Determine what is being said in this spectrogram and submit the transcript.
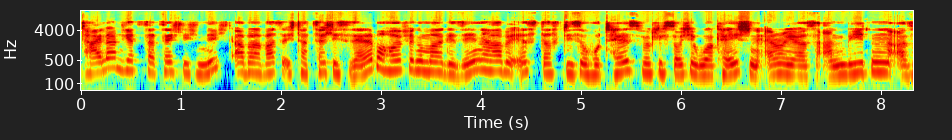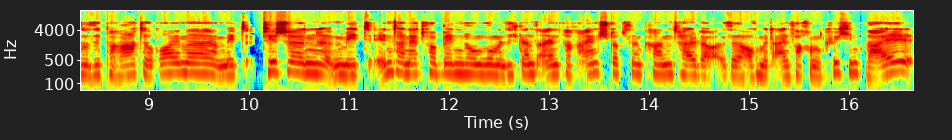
Thailand jetzt tatsächlich nicht, aber was ich tatsächlich selber häufiger mal gesehen habe, ist, dass diese Hotels wirklich solche Workation Areas anbieten, also separate Räume mit Tischen, mit Internetverbindung, wo man sich ganz einfach einstöpseln kann, teilweise auch mit einfachen Küchen, weil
